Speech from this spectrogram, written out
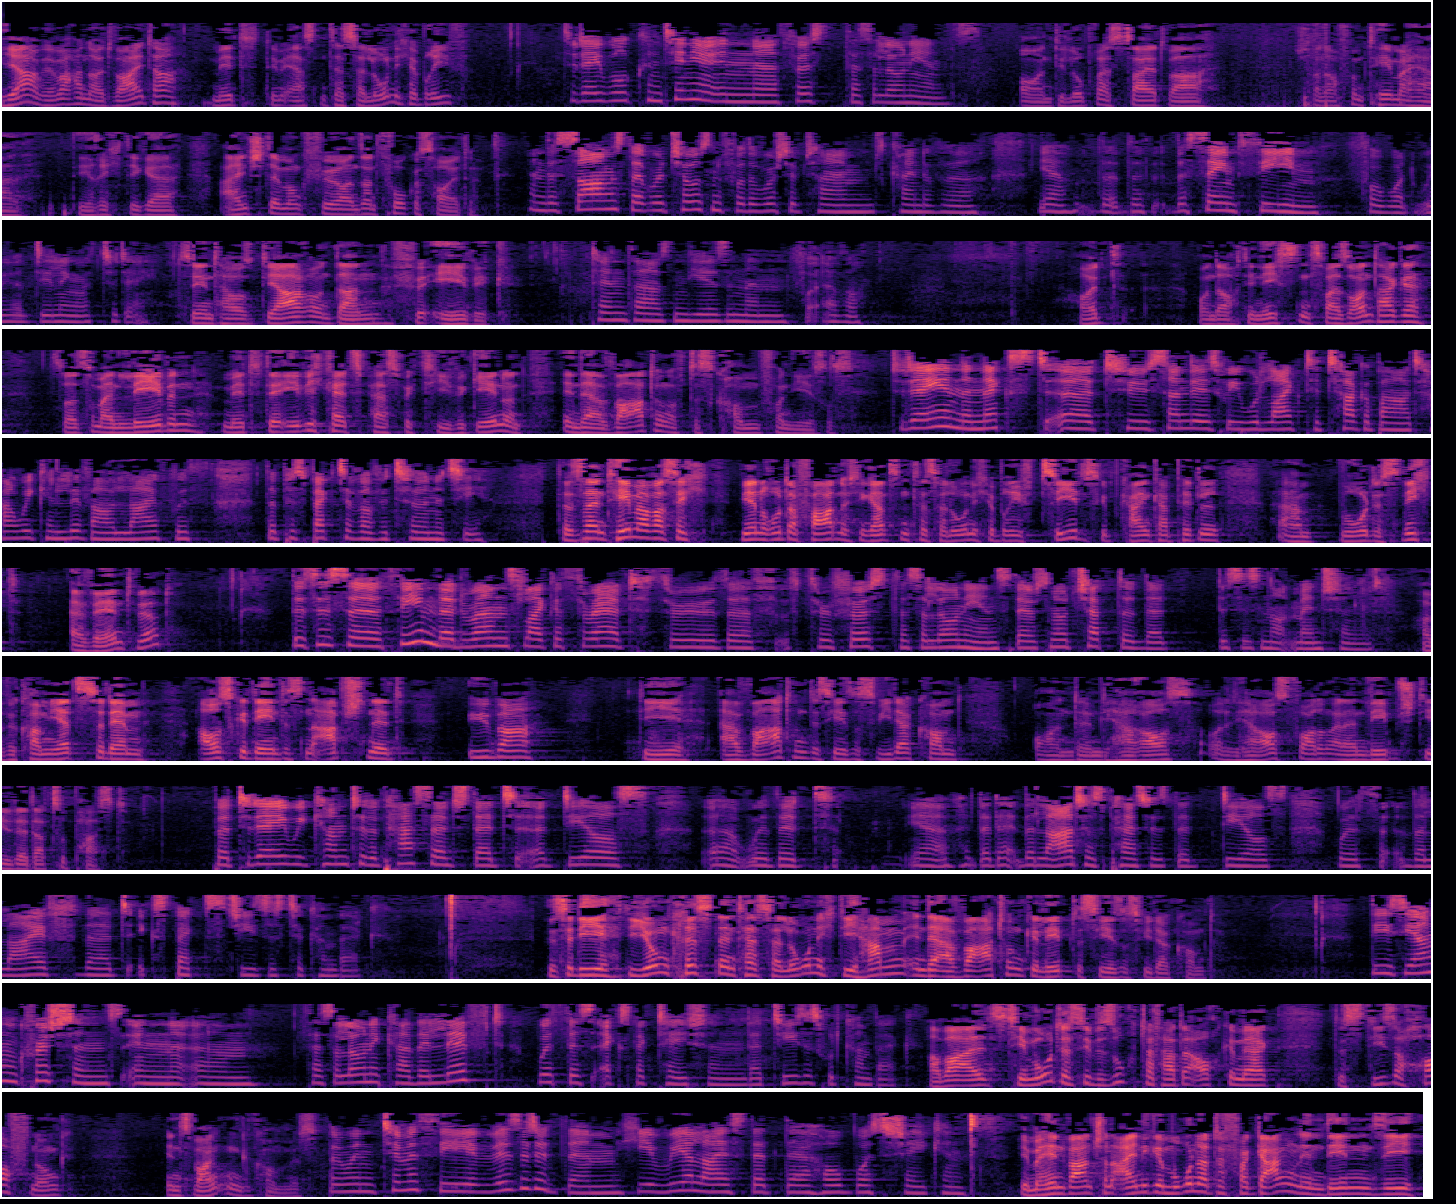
Ja, wir machen heute weiter mit dem ersten Thessalonicher Brief. Today we'll continue in uh, 1 Thessalonians. Und die Lobpreiszeit war schon auch vom Thema her die richtige Einstimmung für unseren Fokus heute. And the songs that were chosen for the worship time is kind of a, yeah, the, the, the same theme for what we are dealing with today. 10.000 Jahre und dann für ewig. 10,000 years and then forever. Heute und auch die nächsten zwei Sonntage soll es um ein Leben mit der Ewigkeitsperspektive gehen und in der Erwartung auf das Kommen von Jesus. Today and the next uh, two Sundays we would like to talk about how we can live our life with the perspective of eternity. Das ist ein Thema, was sich wie ein roter Faden durch den ganzen Thessalonicher Brief zieht. Es gibt kein Kapitel, ähm, wo das nicht erwähnt wird. This is a theme that runs like a thread through the through First Thessalonians. There's no chapter that this is not mentioned. Aber wir kommen jetzt zu dem ausgedehntesten Abschnitt über die Erwartung, dass Jesus wiederkommt und ähm, die, Heraus oder die Herausforderung an einen Lebensstil, der dazu passt. But today we come to the passage that uh, deals uh, with it, yeah, the, the largest passage that deals with the life that expects Jesus to come back. Wisst ihr, die, die jungen Christen in Thessalonik, die haben in der Erwartung gelebt, dass Jesus wiederkommt. These young Christians in um, Thessalonica, they lived with this expectation that Jesus would come back. Aber als Timotheus sie besucht hat, hat er auch gemerkt, dass diese Hoffnung ins Wanken gekommen ist. But when Timothy visited them, he realized that their hope was shaken. Immerhin waren schon einige Monate vergangen, in denen sie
